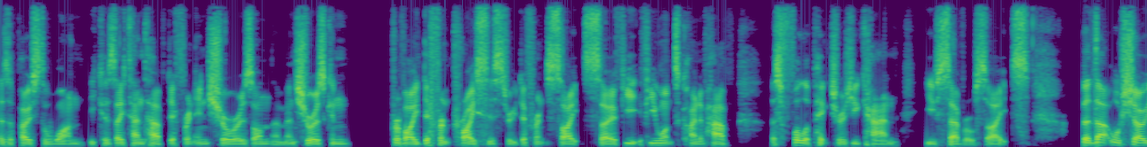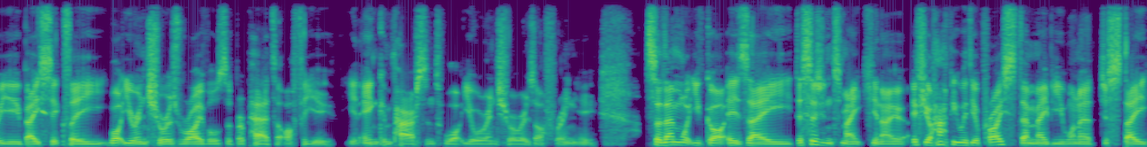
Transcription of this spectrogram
as opposed to one because they tend to have different insurers on them. Insurers can provide different prices through different sites. So if you if you want to kind of have as full a picture as you can, use several sites but that will show you basically what your insurer's rivals are prepared to offer you in comparison to what your insurer is offering you. So then what you've got is a decision to make, you know, if you're happy with your price, then maybe you want to just stay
